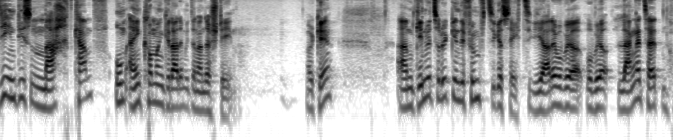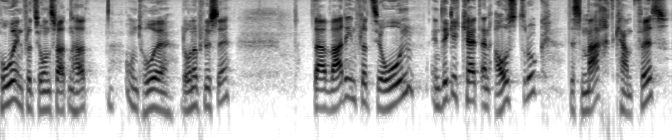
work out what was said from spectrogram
die in diesem Machtkampf um Einkommen gerade miteinander stehen. Okay? Ähm, gehen wir zurück in die 50er, 60er Jahre, wo wir, wo wir lange Zeit hohe Inflationsraten hatten und hohe Lohnabschlüsse. Da war die Inflation in Wirklichkeit ein Ausdruck des Machtkampfes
